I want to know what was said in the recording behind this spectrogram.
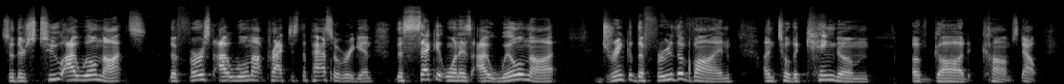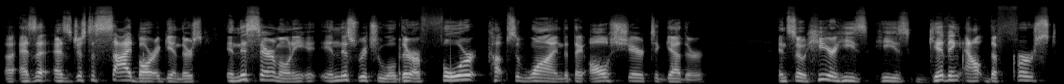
So there's two I will nots. The first, I will not practice the Passover again. The second one is, I will not drink of the fruit of the vine until the kingdom of God comes. Now, uh, as, a, as just a sidebar, again, there's in this ceremony, in this ritual, there are four cups of wine that they all share together. And so here he's he's giving out the first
